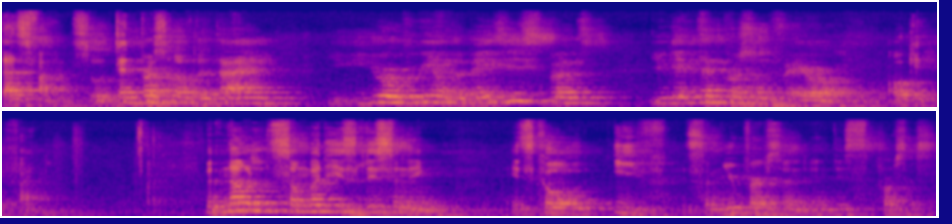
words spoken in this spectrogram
That's fine. So 10% of the time, you agree on the basis, but you get 10% of error. Okay, fine. But now somebody is listening. It's called Eve. It's a new person in this process.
